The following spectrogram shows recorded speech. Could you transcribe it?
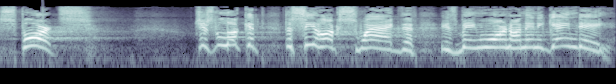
sports. Just look at the Seahawks swag that is being worn on any game day.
